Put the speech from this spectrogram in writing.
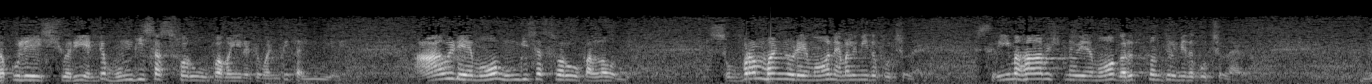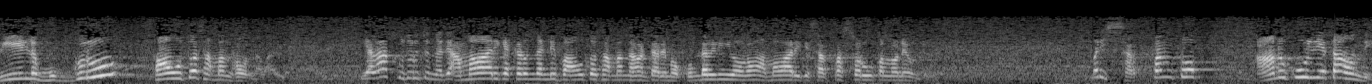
నకులేశ్వరి అంటే ముంగిస స్వరూపమైనటువంటి తల్లి అని. ఆవిడేమో ముంగిస స్వరూపంలో ఉంది. సుబ్రహ్మణ్యుడేమో నెమలి మీద కూర్చున్నాడు. శ్రీ మహావిష్ణువేమో గరుత్మంతుడి మీద కూర్చున్నాడు. వీళ్ళు ముగ్గురు పావుతో సంబంధం ఉన్నవాళ్ళు. ఎలా కుదురుతున్నది అమ్మవారికి ఎక్కడుందండి? పావుతో సంబంధం అంటారేమో. కుండలిని యోగం అమ్మవారికి సర్పస్వరూపంలోనే ఉంటుంది. మరి సర్పంతో ఆనుకూల్యత ఉంది.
